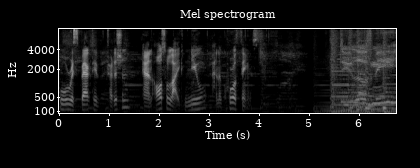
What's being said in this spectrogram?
who respected tradition and also like new and cool things. Do you love me?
